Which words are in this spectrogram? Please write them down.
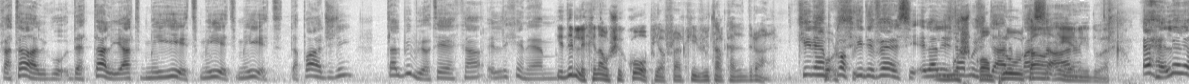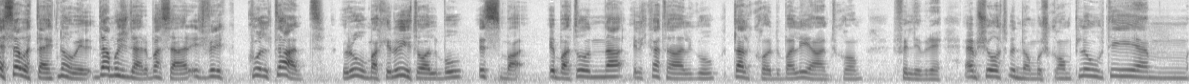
katalgu dettaljat mijiet, mijiet, mijiet ta' paġni, tal-bibljoteka li kien hemm. Jidhirli kien hawn xi kopja fl-arkivju tal-katidral. Kien hemm kopji diversi, illa għaliex dan mhux darba sar. Mhux kompluta, ejja ngħidu hekk. Eħe, le, le, sew tgħid Noel, dan mhux darba sar, jiġifieri kultant Ruma kienu jitolbu, isma', ibagħtulna l-katalgu tal-kotba li għandkom fil-libre. Hemm xi wħud minnhom mhux kompluti, hemm,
